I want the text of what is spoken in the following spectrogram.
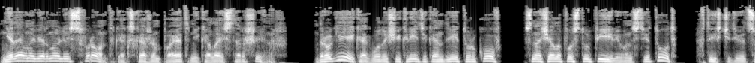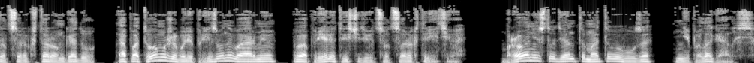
Недавно вернулись с фронта, как, скажем, поэт Николай Старшинов. Другие, как будущий критик Андрей Турков, сначала поступили в институт в 1942 году, а потом уже были призваны в армию в апреле 1943 года. Брони студентам этого вуза не полагалось.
